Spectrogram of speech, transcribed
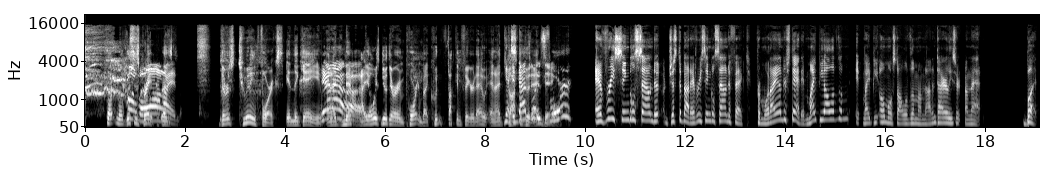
so, no, this Come is great because there's tuning forks in the game. Yeah. And I never, I always knew they were important, but I couldn't fucking figure it out. And I yes, got the good ending. Every single sound, uh, just about every single sound effect, from what I understand, it might be all of them. It might be almost all of them. I'm not entirely certain on that. But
